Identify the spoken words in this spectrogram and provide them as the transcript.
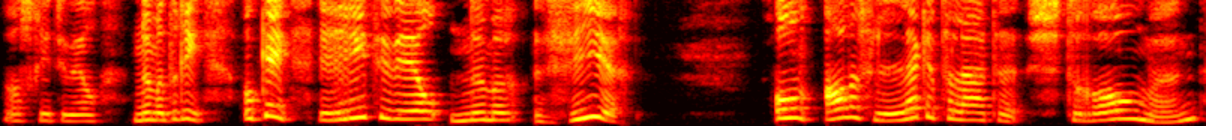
was ritueel nummer drie. Oké, ritueel nummer vier. Om alles lekker te laten stromen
